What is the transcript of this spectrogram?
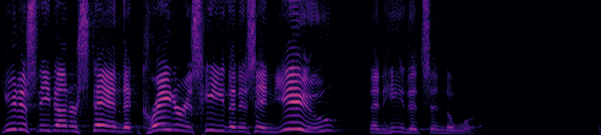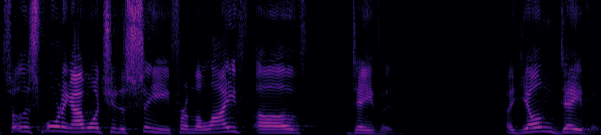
You just need to understand that greater is He that is in you than he that's in the world. And so this morning, I want you to see from the life of David, a young David.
